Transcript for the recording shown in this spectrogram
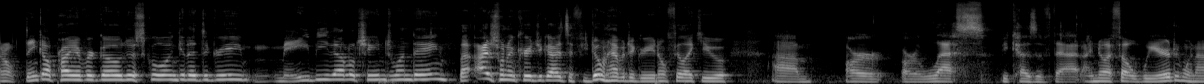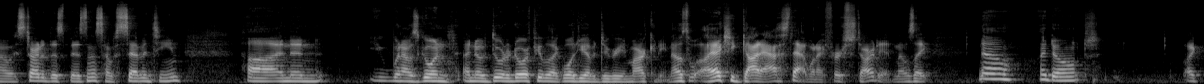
I don't think I'll probably ever go to school and get a degree. Maybe that'll change one day. But I just want to encourage you guys if you don't have a degree, don't feel like you um, are are less because of that. I know I felt weird when I started this business. I was 17, uh, and then when I was going, I know door to door, people like, "Well, do you have a degree in marketing?" I was I actually got asked that when I first started, and I was like, "No, I don't." Like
